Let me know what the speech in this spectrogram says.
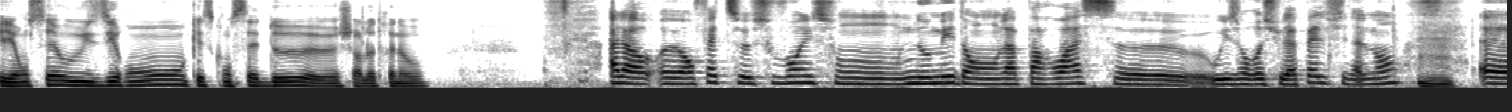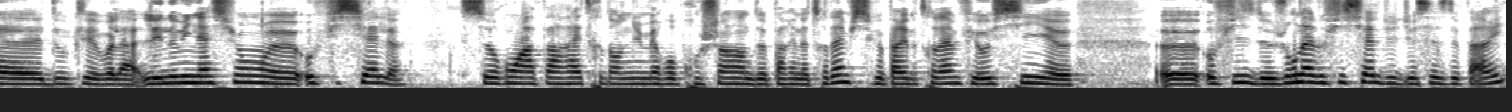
Et on sait où ils iront Qu'est-ce qu'on sait d'eux, Charlotte Reynaud? Alors, euh, en fait, souvent ils sont nommés dans la paroisse euh, où ils ont reçu l'appel finalement. Mhm. Euh, donc voilà, les nominations officielles seront à apparaître dans le numéro prochain de Paris Notre-Dame, puisque Paris Notre-Dame fait aussi office de journal officiel du diocèse de Paris.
